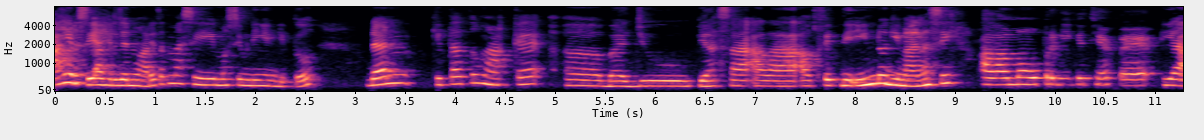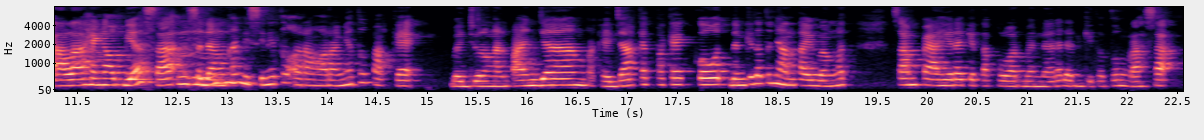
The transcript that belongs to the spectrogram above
Akhir sih, akhir Januari, tapi masih musim dingin gitu. Dan kita tuh make eh, baju biasa ala outfit di Indo gimana sih? Ala mau pergi ke CP, ya ala hangout biasa. Mm-mm. Sedangkan di sini tuh orang-orangnya tuh pakai baju lengan panjang, pakai jaket, pakai coat, dan kita tuh nyantai banget sampai akhirnya kita keluar bandara dan kita tuh ngerasa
